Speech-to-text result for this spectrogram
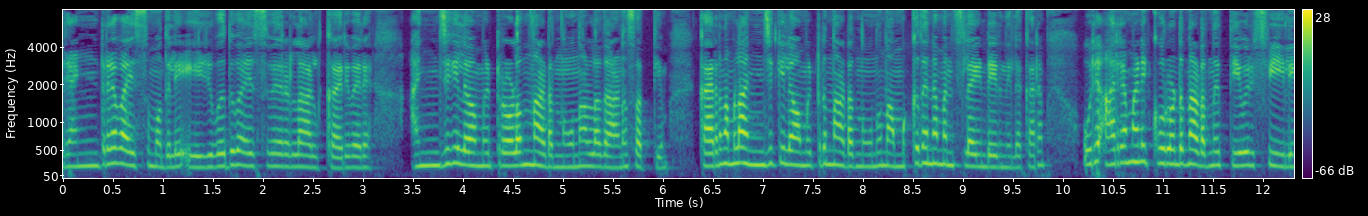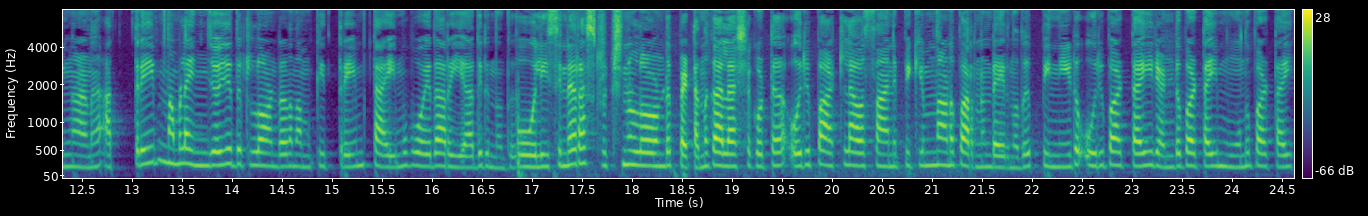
രണ്ടര വയസ്സ് മുതൽ എഴുപത് വയസ്സ് വരെയുള്ള ആൾക്കാർ വരെ അഞ്ച് കിലോമീറ്ററോളം നടന്നു എന്നുള്ളതാണ് സത്യം. കാരണം നമ്മൾ അഞ്ച് കിലോമീറ്റർ നടന്നു എന്ന് നമുക്ക് തന്നെ മനസ്സിലായിട്ടുണ്ടായിരുന്നില്ല കാരണം ഒരു അരമണിക്കൂർ കൊണ്ട് നടന്നെത്തിയ ഒരു ഫീലിംഗ് ആണ്. അത്രയും നമ്മൾ എൻജോയ് ചെയ്തിട്ടുള്ളതുകൊണ്ടാണ് നമുക്ക് ഇത്രയും ടൈം പോയത് അറിയാതിരുന്നത്. പോലീസിന്റെ റെസ്ട്രിക്ഷൻ ഉള്ളതുകൊണ്ട് പെട്ടെന്ന് കലാശക്കൊട്ട് ഒരു പാട്ടിൽ അവസാനിപ്പിക്കും എന്നാണ് പറഞ്ഞിട്ടുണ്ടായിരുന്നത്. പിന്നീട് ഒരു പാട്ടായി രണ്ട് പാട്ടായി മൂന്ന് പാട്ടായി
